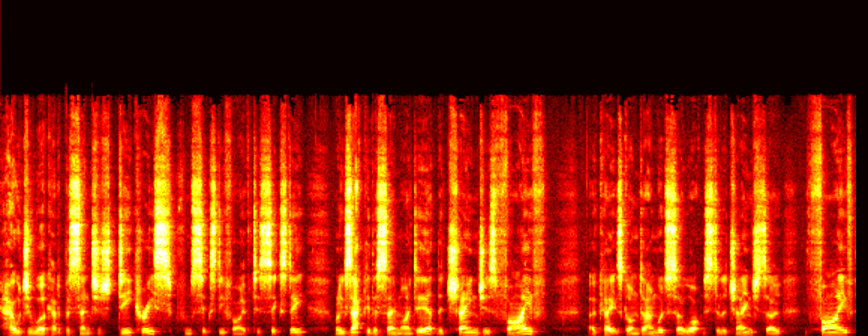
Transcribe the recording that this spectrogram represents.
How would you work out a percentage decrease from 65 to 60? Well, exactly the same idea. The change is 5. Okay, it's gone downwards, so what? It's still a change. So 5,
